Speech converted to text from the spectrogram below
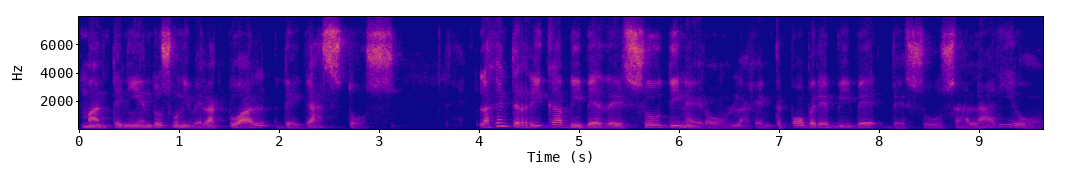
manteniendo su nivel actual de gastos. La gente rica vive de su dinero, la gente pobre vive de su salario.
